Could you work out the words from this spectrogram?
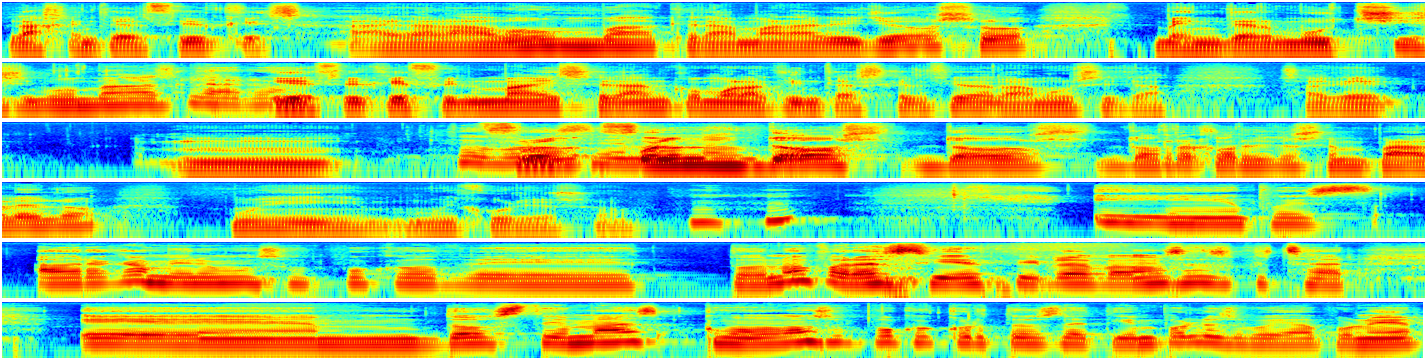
la gente decir que era la bomba, que era maravilloso, vender muchísimo más Claro. y decir que Filmáis eran como la quinta esencia de la música. O sea que mm, Fue fueron, dos, dos, dos recorridos en paralelo muy, muy curioso. Y pues ahora cambiaremos un poco de tono, por así decirlo. Vamos a escuchar eh, dos temas. Como vamos un poco cortos de tiempo, les voy a poner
